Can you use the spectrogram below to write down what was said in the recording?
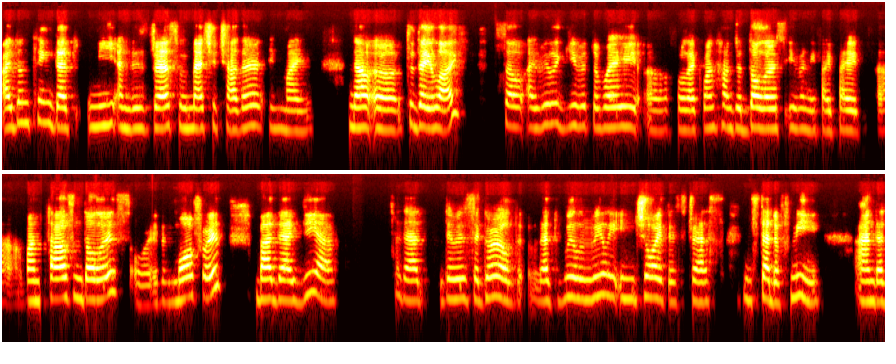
I don't think that me and this dress will match each other in my now uh, today life. So I really give it away uh, for like $100, even if I paid uh, $1,000 or even more for it. But the idea that there is a girl that, will really enjoy this dress instead of me, and that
